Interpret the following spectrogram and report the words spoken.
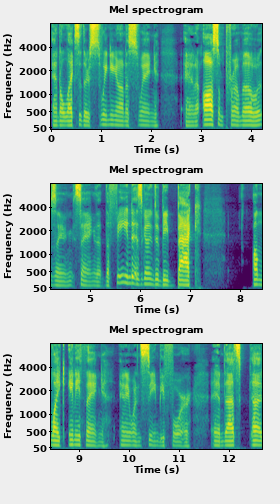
and Alexa they're swinging on a swing, and an awesome promo saying saying that the Fiend is going to be back, unlike anything anyone's seen before and that's uh,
